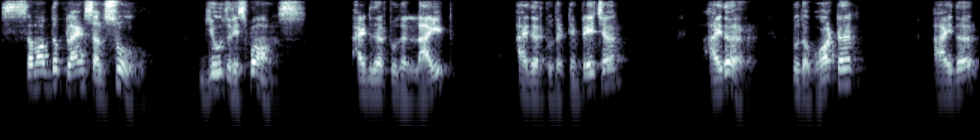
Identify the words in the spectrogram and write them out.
some of the plants also gives response either to the light, either to the temperature, either to the water, either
